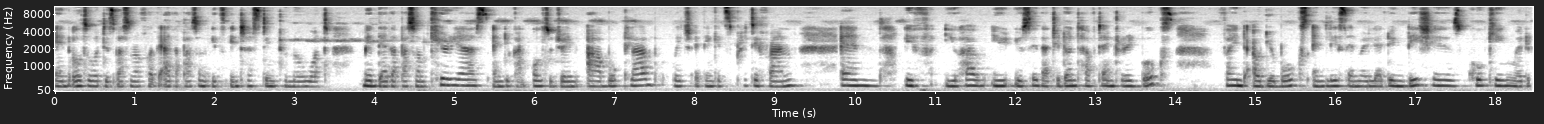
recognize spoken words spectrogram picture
And also what is personal for the other person it's interesting to know what made the other person curious. And you can also join our book club which i think it's pretty fun and if you have you, you say that you don't have time to read books find audiobooks and listen while you're doing dishes cooking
